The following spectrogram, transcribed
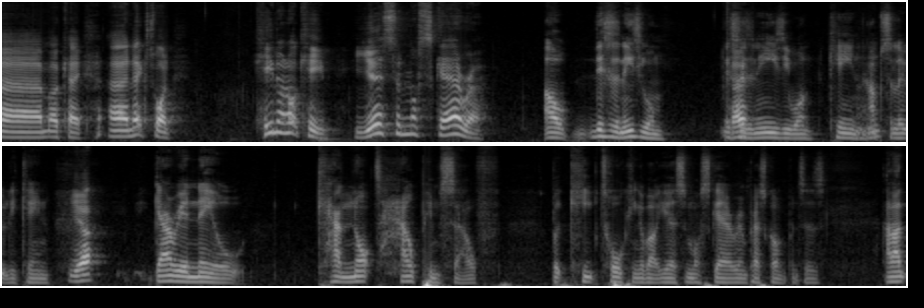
Um, okay, uh, next one. Keen or not keen? Yerson Mosquera. Oh, this is an easy one. This Okay. is an easy one. Keen, absolutely keen. Yeah. Gary and Neil cannot help himself but keep talking about Yerson Mosquera in press conferences, and I,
